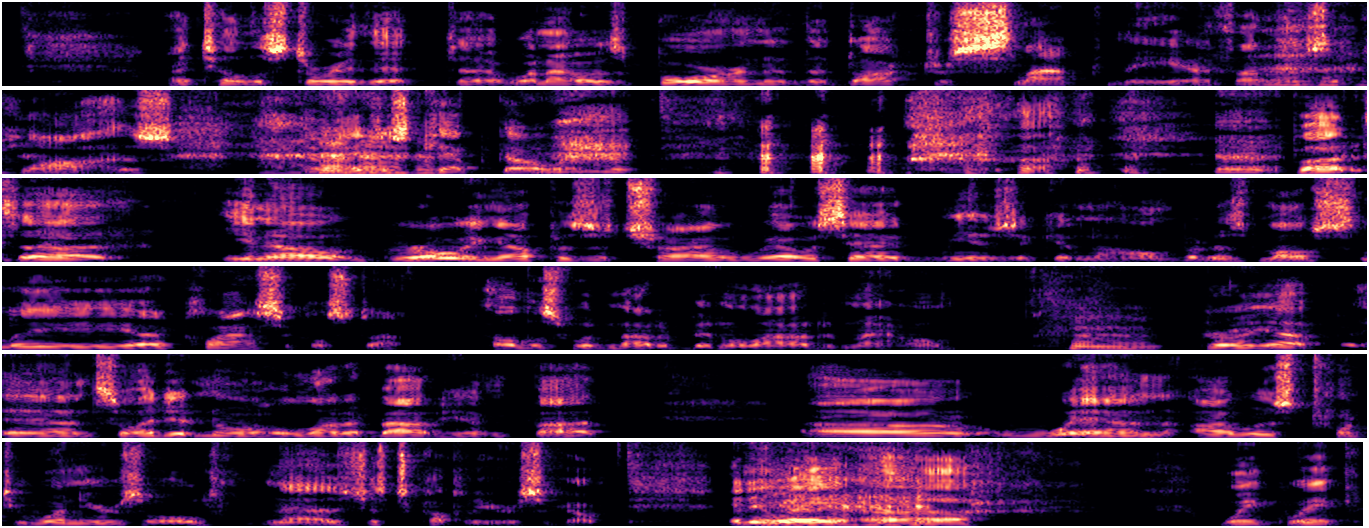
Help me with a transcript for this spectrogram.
I tell the story that uh, when I was born and the doctor slapped me, I thought it was applause, and I just kept going. but uh, you know, growing up as a child, we always had music in the home, but it was mostly uh, classical stuff. Elvis would not have been allowed in my home hmm. growing up, and so I didn't know a whole lot about him. But uh, when I was 21 years old, nah, it was just a couple of years ago. Anyway, uh, wink, wink.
